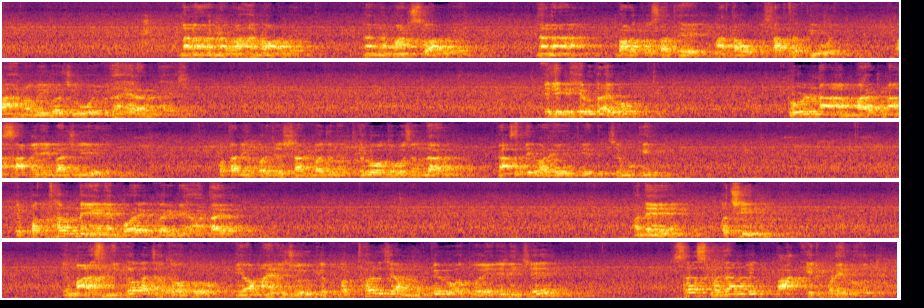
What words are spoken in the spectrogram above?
નાના નાના વાહનો આવે, નાના માણસો આવે નાના બાળકો સાથે, માતાઓ પસાર થતી હોય, વાહનો બે બાજુ હોય, બધા હેરાન થાય છે. એટલે ખેડૂત આવ્યો, રોડના માર્ગના સામેની બાજુએ પોતાની ઉપર જે શાકભાજીનો થેલો હતો, વજનદાર ઘાસડી વાળેલી હતી નીચે મૂકી, એ પથ્થરને એણે બળે કરીને હટાયો અને પછી એ માણસ નીકળવા જતો હતો, એવામાં એણે જોયું કે પથ્થર જ્યાં મૂકેલો હતો, એની નીચે સરસ મજાનું એક પાકીટ પડેલું હતું.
